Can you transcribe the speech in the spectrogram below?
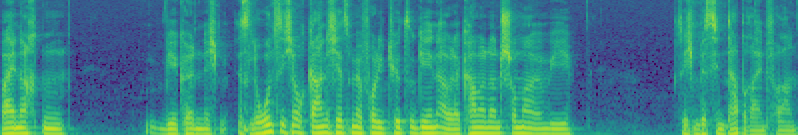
Weihnachten. Wir können nicht, es lohnt sich auch gar nicht jetzt mehr vor die Tür zu gehen, aber da kann man dann schon mal irgendwie sich ein bisschen Dub reinfahren.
